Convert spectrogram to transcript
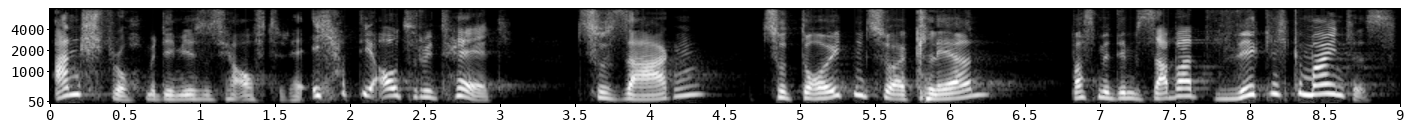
Anspruch, mit dem Jesus hier auftritt. Ich habe die Autorität zu sagen, zu deuten, zu erklären, was mit dem Sabbat wirklich gemeint ist,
